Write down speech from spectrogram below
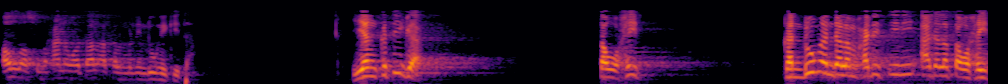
Allah subhanahu wa ta'ala akan melindungi kita. Yang ketiga, tauhid. Kandungan dalam hadis ini adalah tauhid.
